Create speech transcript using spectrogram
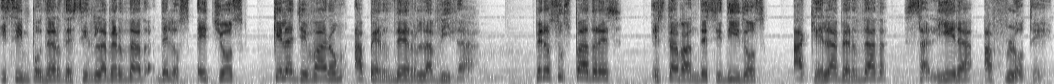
y sin poder decir la verdad de los hechos que la llevaron a perder la vida. Pero sus padres estaban decididos a que la verdad saliera a flote.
